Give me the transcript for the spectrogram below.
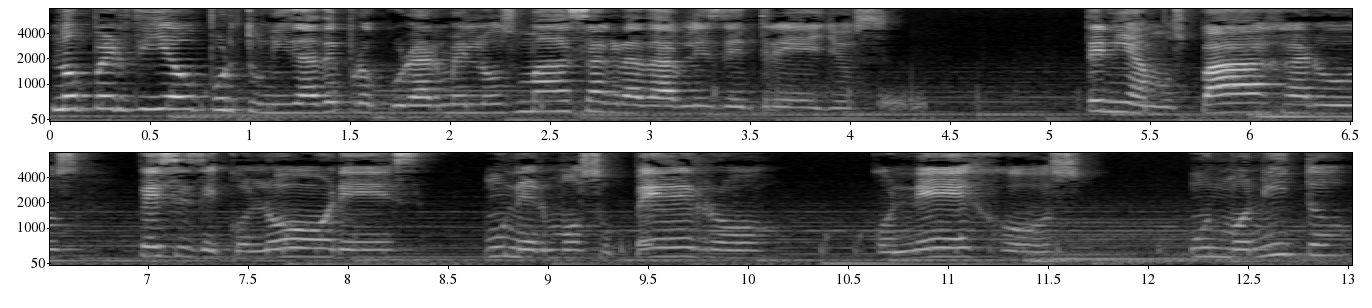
no perdía oportunidad de procurarme los más agradables de entre ellos. Teníamos pájaros, peces de colores, un hermoso perro, conejos, un monito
